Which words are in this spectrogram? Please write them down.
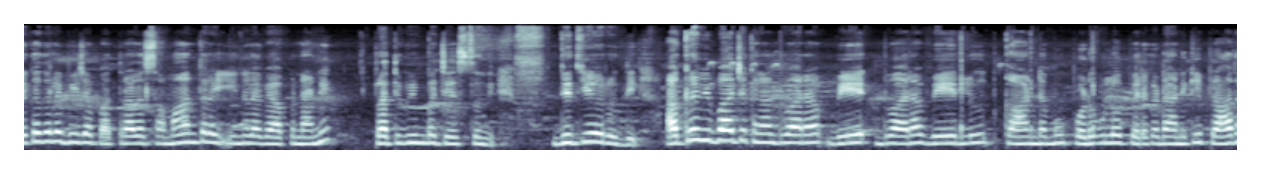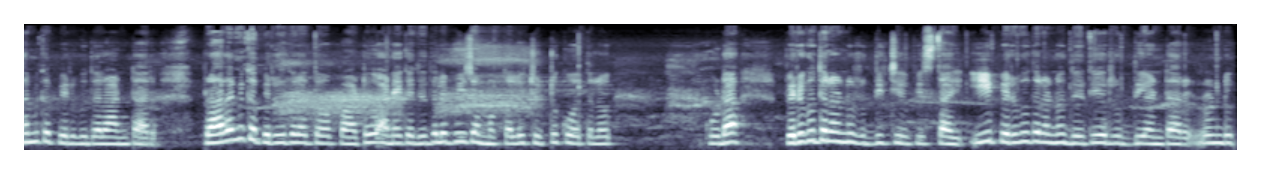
ఏకదళ బీజ పత్రాల సమాంతర ఈనెల వ్యాపనాన్ని ప్రతిబింబజేస్తుంది ద్వితీయ వృద్ధి. అగ్ర విభాజకణ ద్వారా వే ద్వారా వేర్లు కాండము పొడవులో పెరగడానికి ప్రాథమిక పెరుగుదల అంటారు. ప్రాథమిక పెరుగుదలతో పాటు అనేక ద్వితల బీజ మొక్కలు చుట్టుకోతలో కూడా పెరుగుదలను వృద్ధి చూపిస్తాయి. ఈ పెరుగుదలను ద్వితీయ వృద్ధి అంటారు. రెండు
